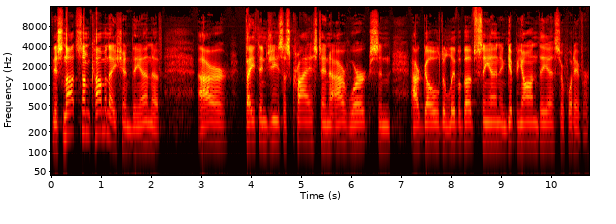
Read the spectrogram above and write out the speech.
And it's not some combination then of our faith in Jesus Christ and our works and our goal to live above sin and get beyond this or whatever.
